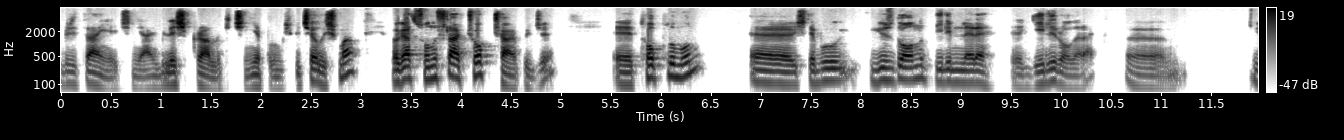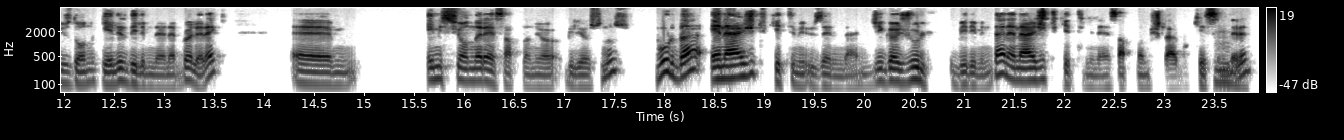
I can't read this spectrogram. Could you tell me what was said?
Britanya için yani Birleşik Krallık için yapılmış bir çalışma. Fakat sonuçlar çok çarpıcı. E, toplumun e, işte bu yüzde onluk dilimlere e, gelir olarak e, yüzde onluk gelir dilimlerine bölerek e, emisyonları hesaplanıyor biliyorsunuz. Burada enerji tüketimi üzerinden gigajoule biriminden enerji tüketimini hesaplamışlar bu kesimlerin.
